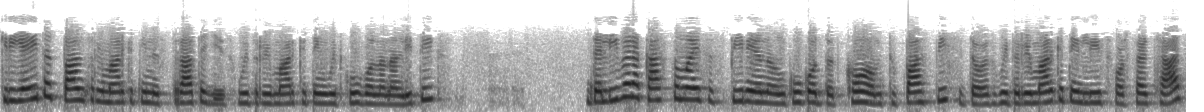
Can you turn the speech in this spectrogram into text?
Create advanced remarketing strategies with remarketing with Google Analytics. Deliver a customized experience on google.com to past visitors with remarketing lists for search ads.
